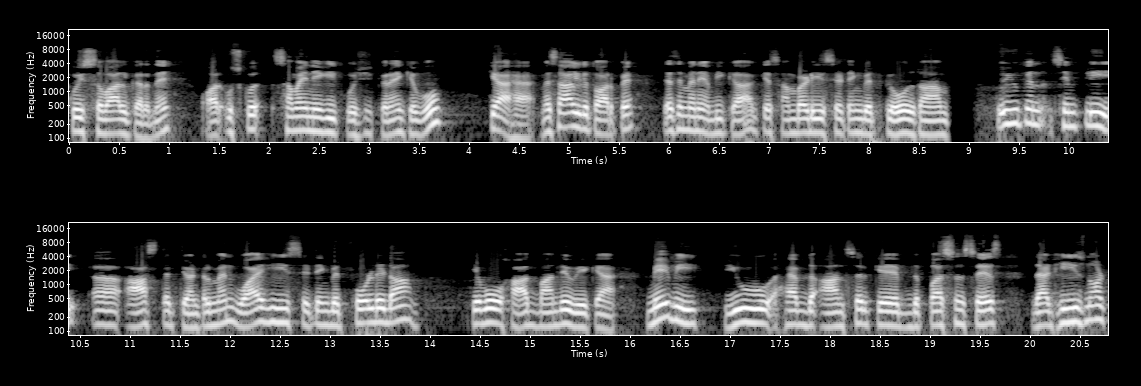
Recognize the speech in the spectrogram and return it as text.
کوئی سوال کر دیں اور اس کو سمجھنے کی کوشش کریں کہ وہ کیا ہے مثال کے طور پہ جیسے میں نے ابھی کہا کہ وتھ تو you can simply ask that gentleman why he is sitting with folded arm کہ وہ ہاتھ باندھے ہوئے کیا ہے may be you have the answer کہ the person says that he is not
